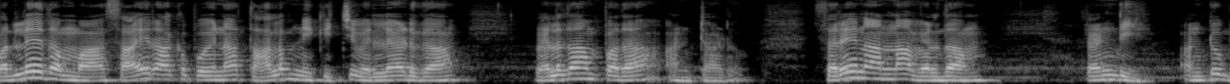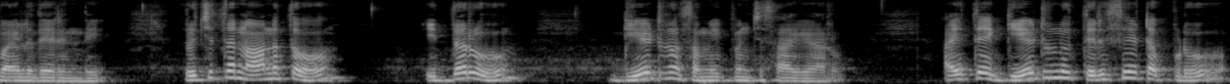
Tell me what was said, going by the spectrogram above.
పర్లేదమ్మా సాయి రాకపోయినా తాళం నీకు ఇచ్చి వెళ్ళాడుగా. వెళదాం పద అంటాడు. సరే నాన్న వెళదాం. రండి అంటూ బయలుదేరింది. రుచిత నాన్నతో ఇద్దరూ గేటును సమీపించసాగారు. అయితే గేటును తెరిసేటప్పుడు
